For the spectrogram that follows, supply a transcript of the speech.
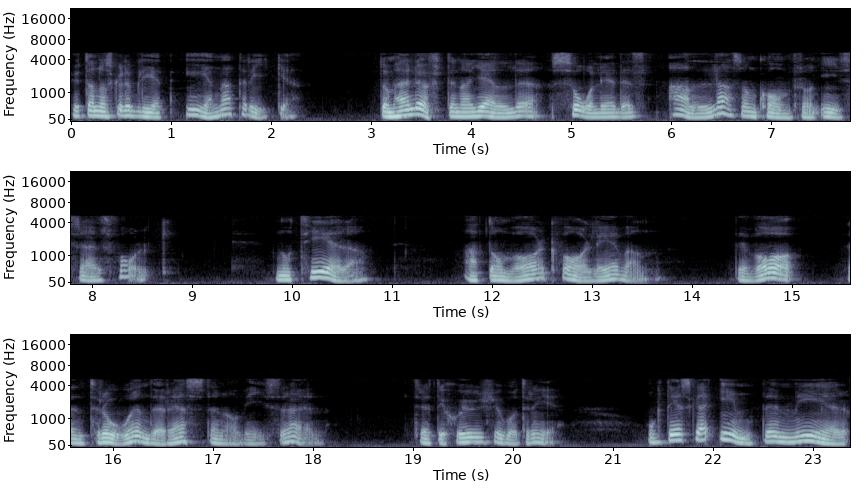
utan de skulle bli ett enat rike. De här löftena gällde således alla som kom från Israels folk. Notera att de var kvarlevan. Det var den troende resten av Israel. 37.23 och det ska inte mer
